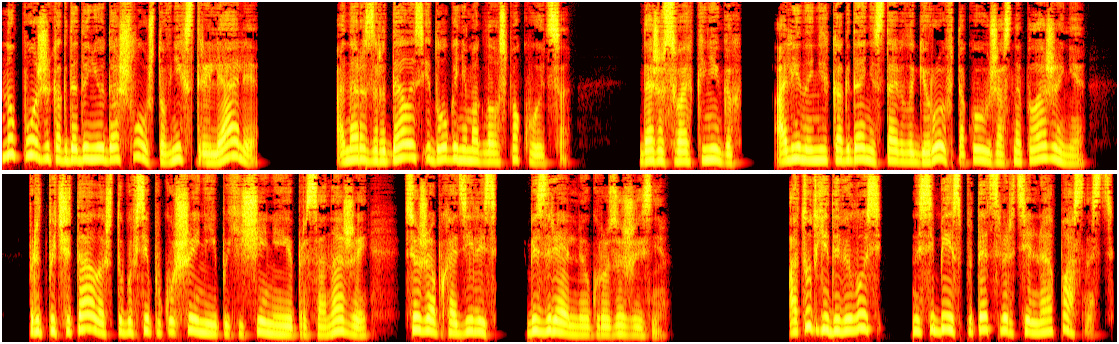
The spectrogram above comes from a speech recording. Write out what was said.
Но позже, когда до нее дошло, что в них стреляли, она разрыдалась и долго не могла успокоиться. Даже в своих книгах Алина никогда не ставила героев в такое ужасное положение. Предпочитала, чтобы все покушения и похищения ее персонажей все же обходились без реальной угрозы жизни. А тут ей довелось на себе испытать смертельную опасность.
